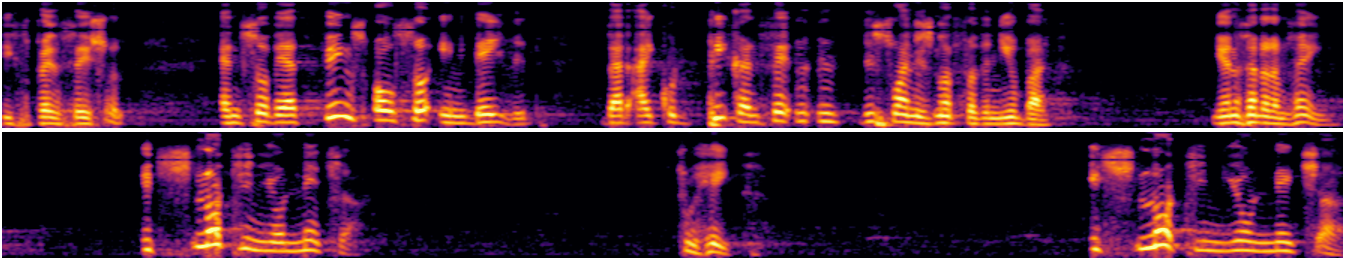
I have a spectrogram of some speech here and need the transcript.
dispensation. And so there are things also in David that I could pick and say, this one is not for the new birth. You understand what I'm saying? It's not in your nature to hate. It's not in your nature.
